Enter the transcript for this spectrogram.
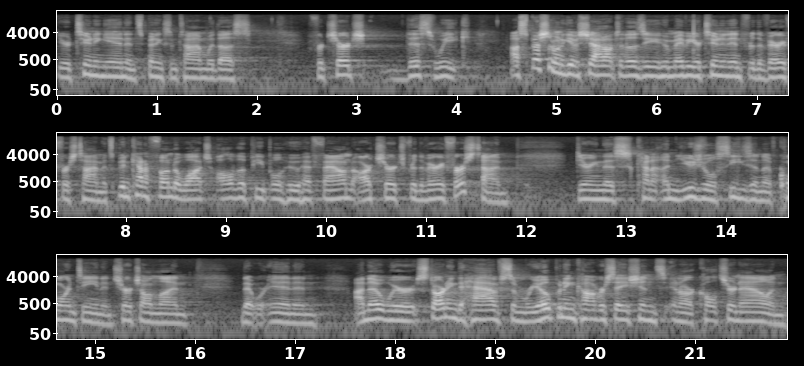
you're tuning in and spending some time with us for church this week. I especially want to give a shout out to those of you who maybe you're tuning in for the very first time. It's been kind of fun to watch all of the people who have found our church for the very first time during this kind of unusual season of quarantine and church online that we're in. And I know we're starting to have some reopening conversations in our culture now, and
